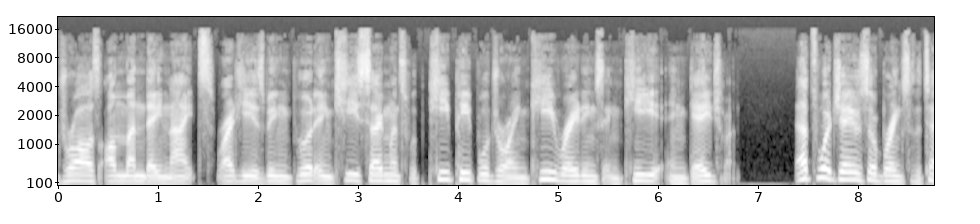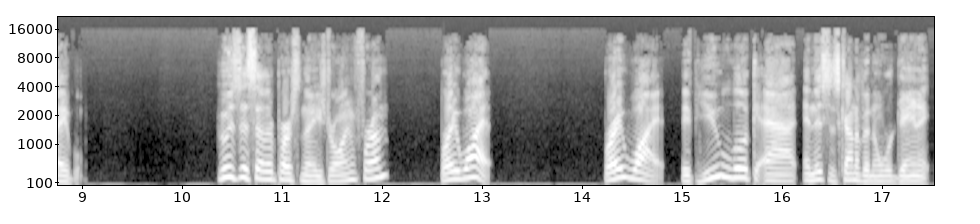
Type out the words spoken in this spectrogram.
draws on Monday nights, right? He is being put in key segments with key people, drawing key ratings and key engagement. That's what Jey Uso brings to the table. Who is this other person that he's drawing from? Bray Wyatt. Bray Wyatt, if you look at, and this is kind of an organic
